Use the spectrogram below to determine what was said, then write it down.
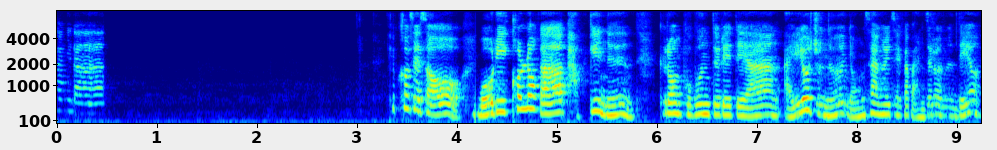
감사합니다. 캡컷에서 머리 컬러가 바뀌는 그런 부분들에 대한 알려주는 영상을 제가 만들었는데요.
